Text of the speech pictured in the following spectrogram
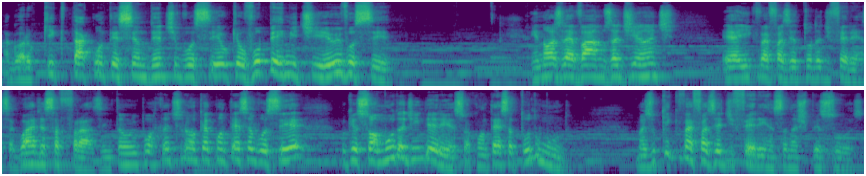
Agora, o que está acontecendo dentro de você, o que eu vou permitir, eu e você, em nós levarmos adiante, é aí que vai fazer toda a diferença. Guarde essa frase. Então, o importante não é o que acontece a você, porque só muda de endereço, acontece a todo mundo. Mas o que, que vai fazer diferença nas pessoas?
